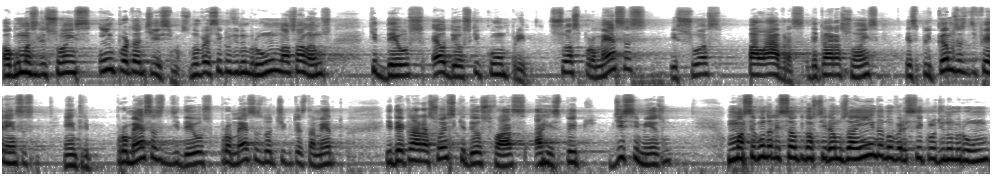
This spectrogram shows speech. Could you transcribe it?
algumas lições importantíssimas. No versículo de número 1, nós falamos que Deus é o Deus que cumpre suas promessas e suas palavras, declarações. Explicamos as diferenças entre promessas de Deus, promessas do Antigo Testamento e declarações que Deus faz a respeito de si mesmo. Uma segunda lição que nós tiramos ainda no versículo de número 1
